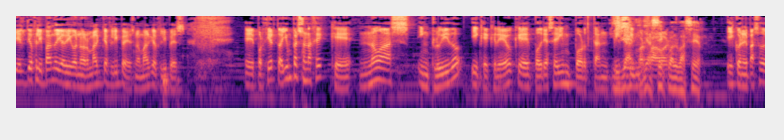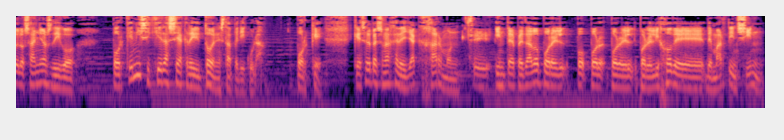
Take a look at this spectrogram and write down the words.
Y el tío flipando, yo digo, normal que flipes, normal que flipes. Eh, por cierto, hay un personaje que no has incluido y que creo que podría ser Y ya, importantísimo. ya sé cuál va a ser. Y con el paso de los años digo, ¿por qué ni siquiera se acreditó en esta película? ¿Por qué? Que es el personaje de Jack Harmon, Sí. interpretado por el, por, por- por el, por el hijo de, de Martin Sheen,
